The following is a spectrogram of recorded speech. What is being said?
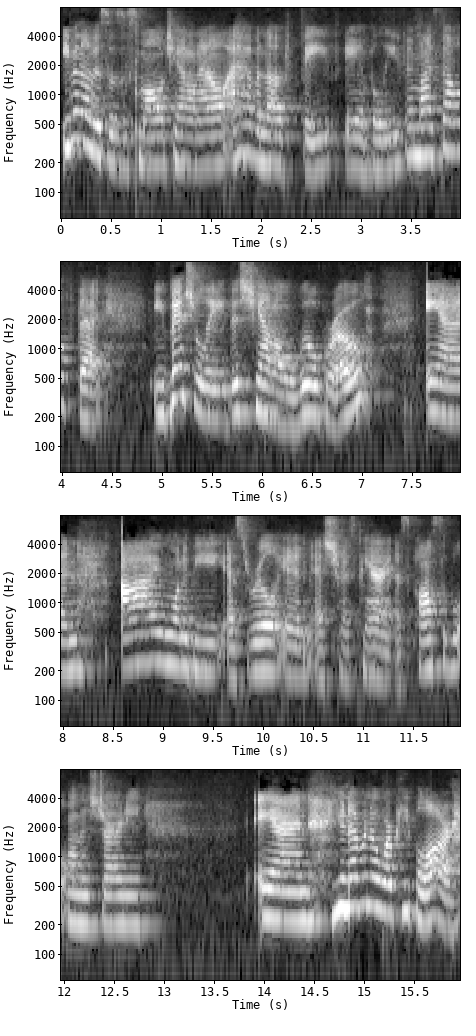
even though this is a small channel now, I have enough faith and belief in myself that eventually this channel will grow and I want to be as real and as transparent as possible on this journey. And you never know where people are.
